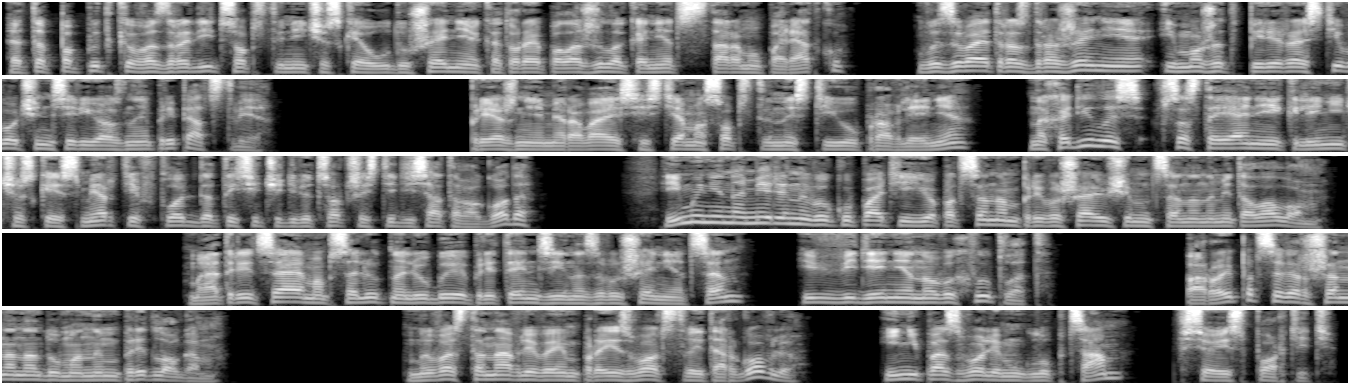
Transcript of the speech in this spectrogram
Эта попытка возродить собственническое удушение, которое положило конец старому порядку, вызывает раздражение и может перерасти в очень серьезные препятствия. Прежняя мировая система собственности и управления находилась в состоянии клинической смерти вплоть до 1960 года и мы не намерены выкупать ее по ценам, превышающим цены на металлолом. Мы отрицаем абсолютно любые претензии на завышение цен и введение новых выплат, порой под совершенно надуманным предлогом. Мы восстанавливаем производство и торговлю и не позволим глупцам все испортить.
